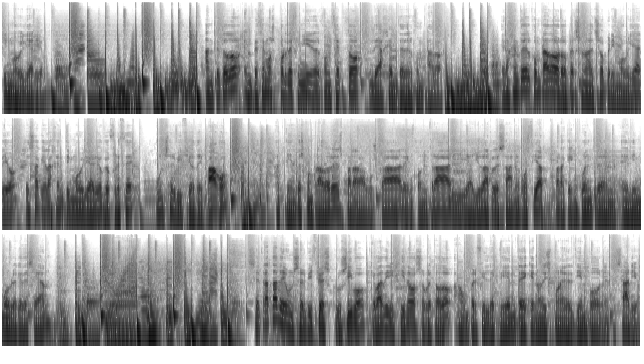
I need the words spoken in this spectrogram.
inmobiliario. Ante todo, empecemos por definir el concepto de agente del comprador. El agente del comprador o personal shopper inmobiliario es aquel agente inmobiliario que ofrece un servicio de pago a clientes compradores para buscar, encontrar y ayudarles a negociar para que encuentren el inmueble que desean. Se trata de un servicio exclusivo que va dirigido sobre todo a un perfil de cliente que no dispone del tiempo necesario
